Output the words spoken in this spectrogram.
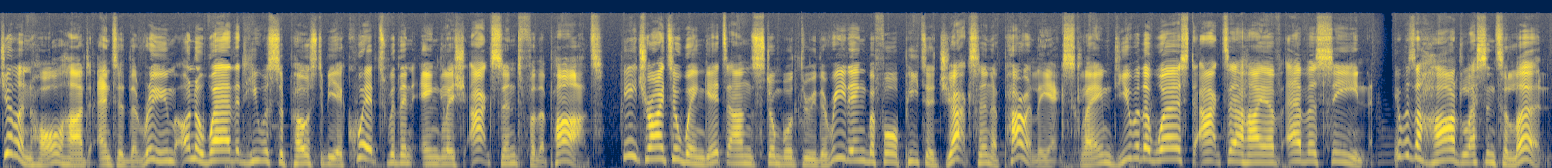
Gyllenhaal had entered the room unaware that he was supposed to be equipped with an English accent for the part. He tried to wing it and stumbled through the reading before Peter Jackson apparently exclaimed, You are the worst actor I have ever seen. It was a hard lesson to learn.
